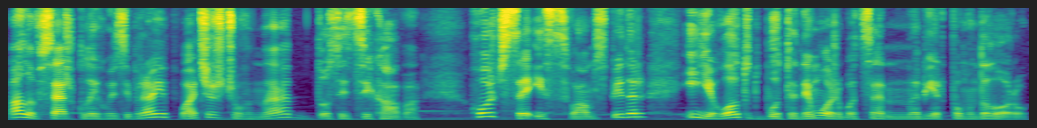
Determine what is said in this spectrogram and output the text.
але все ж, коли його зібрав, я побачив, що вона досить цікава. Хоч це і свам спідер, і його тут бути не може, бо це набір по Мандалору.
